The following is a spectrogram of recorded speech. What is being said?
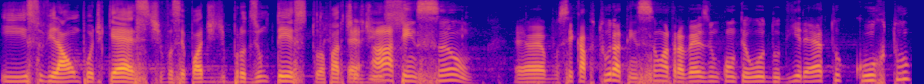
e isso virar um podcast. Você pode produzir um texto a partir é, disso atenção, é, você captura a atenção através de um conteúdo direto, curto,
